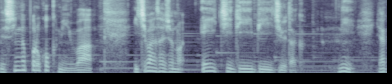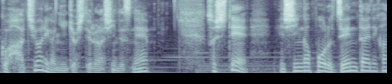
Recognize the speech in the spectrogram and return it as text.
でシンガポール国民は一番最初の HDB 住宅に約8割が入居してるらしいんですね。そしてシンガポール全体で考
